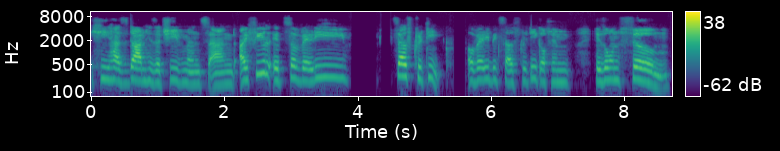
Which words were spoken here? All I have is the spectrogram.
he has done, his achievements, and I feel it's a very self-critique, a very big self-critique of him, his own film.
